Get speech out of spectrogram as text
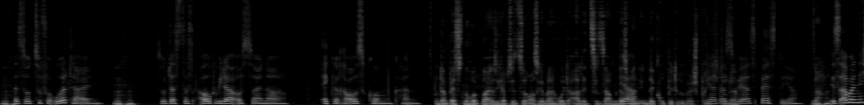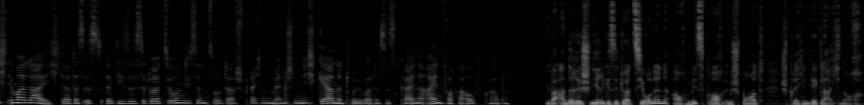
mhm. es so zu verurteilen, mhm. sodass das auch wieder aus seiner Ecke rauskommen kann. Und am besten holt man, also ich habe es jetzt so rausgegeben, man holt alle zusammen, dass ja. man in der Gruppe drüber spricht. Ja, das wäre das Beste, ja. Aha. Ist aber nicht immer leicht. Ja, das ist äh, diese Situationen, die sind so, da sprechen Menschen nicht gerne drüber. Das ist keine einfache Aufgabe. Über andere schwierige Situationen, auch Missbrauch im Sport, sprechen wir gleich noch.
